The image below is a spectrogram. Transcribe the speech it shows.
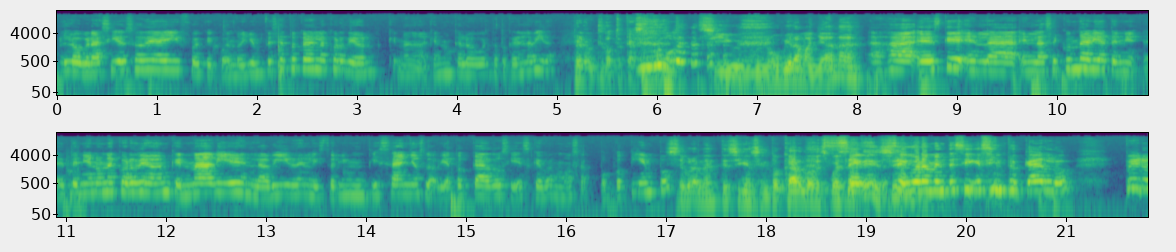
lo gracioso de ahí fue que cuando yo empecé a tocar el acordeón, que nada, que nunca lo he vuelto a tocar en la vida. Pero lo tocaste como si no hubiera mañana. Ajá, es que en la, en la secundaria eh, tenían un acordeón que nadie en la vida, en la historia, en 10 años lo había tocado, si es que vamos a poco tiempo. Seguramente siguen sin tocarlo después de ti, sí. Seguramente sigue sin tocarlo. Pero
